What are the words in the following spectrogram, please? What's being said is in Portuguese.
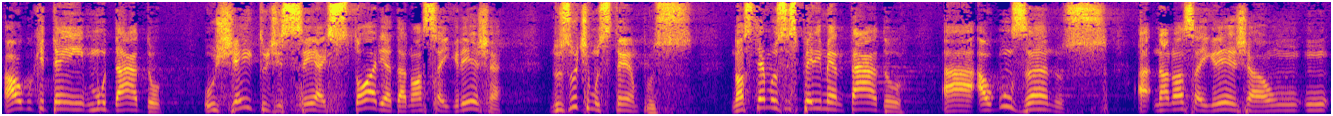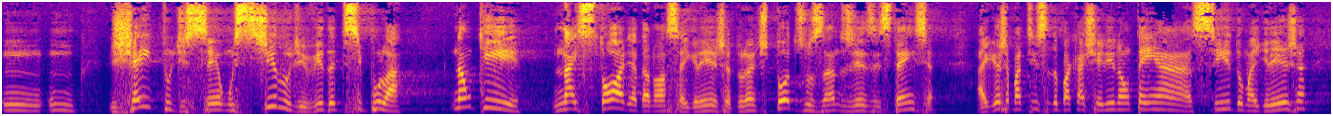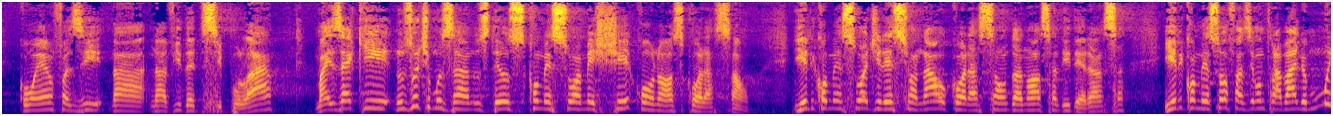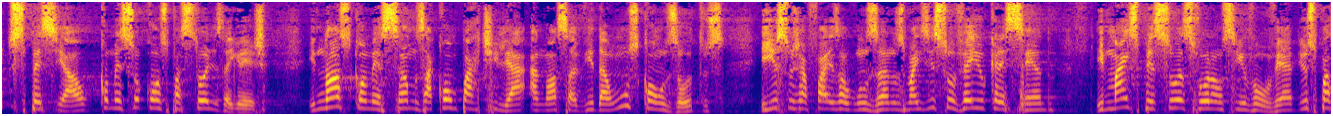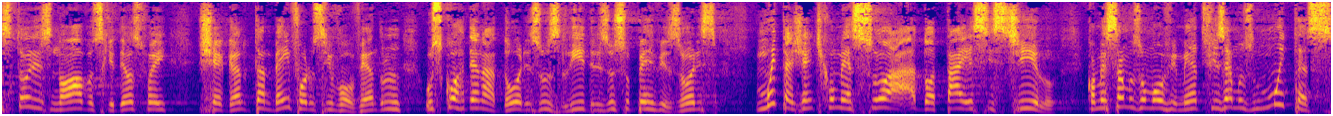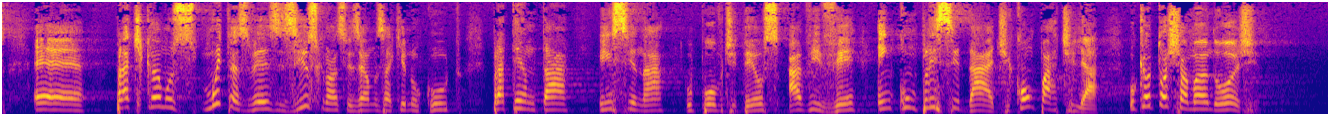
algo que tem mudado o jeito de ser, a história da nossa igreja nos últimos tempos. Nós temos experimentado há alguns anos na nossa igreja um, um, um, um jeito de ser, um estilo de vida discipular. Não que na história da nossa igreja, durante todos os anos de existência, a Igreja Batista do Bacaxeri não tenha sido uma igreja com ênfase na, na vida discipular, mas é que nos últimos anos Deus começou a mexer com o nosso coração. E Ele começou a direcionar o coração da nossa liderança. E Ele começou a fazer um trabalho muito especial. Começou com os pastores da igreja. E nós começamos a compartilhar a nossa vida uns com os outros. E isso já faz alguns anos, mas isso veio crescendo. E mais pessoas foram se envolvendo. E os pastores novos que Deus foi chegando também foram se envolvendo. Os coordenadores, os líderes, os supervisores. Muita gente começou a adotar esse estilo. Começamos um movimento, fizemos muitas. É, praticamos muitas vezes isso que nós fizemos aqui no culto, para tentar ensinar o povo de Deus a viver em cumplicidade, compartilhar. O que eu estou chamando hoje,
